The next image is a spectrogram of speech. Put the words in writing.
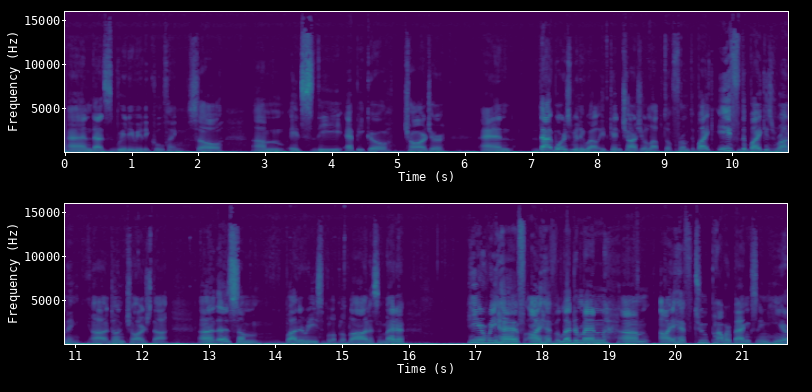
and that's really really cool thing so um, it's the Epico charger and that works really well. It can charge your laptop from the bike if the bike is running. Uh, don't charge that. Uh, there's some batteries blah blah blah doesn't matter. Here we have I have a Leatherman um, I have two power banks in here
